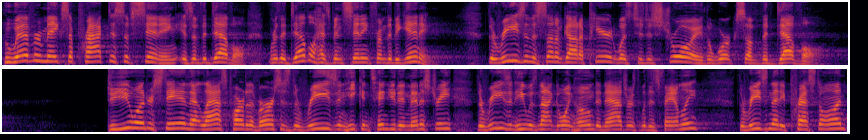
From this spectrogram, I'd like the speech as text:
Whoever makes a practice of sinning is of the devil, for the devil has been sinning from the beginning. The reason the Son of God appeared was to destroy the works of the devil. Do you understand that last part of the verse is the reason he continued in ministry? The reason he was not going home to Nazareth with his family? The reason that he pressed on,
